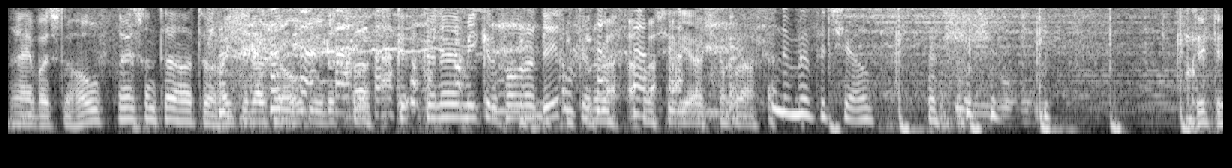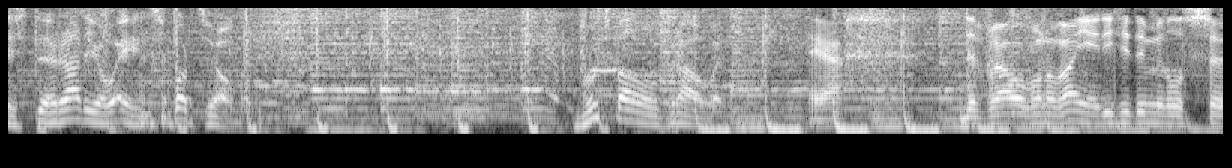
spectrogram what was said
hij was de hoofdpresentator. Had je dat ook in de gaten? K- Kunnen we de microfoon dicht? Kunnen we gewoon serieus gaan praten? De Muppet Show. Dit is de Radio 1 Sportzomer. Voetbalvrouwen. Ja, de vrouwen van Oranje die zitten inmiddels eh,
